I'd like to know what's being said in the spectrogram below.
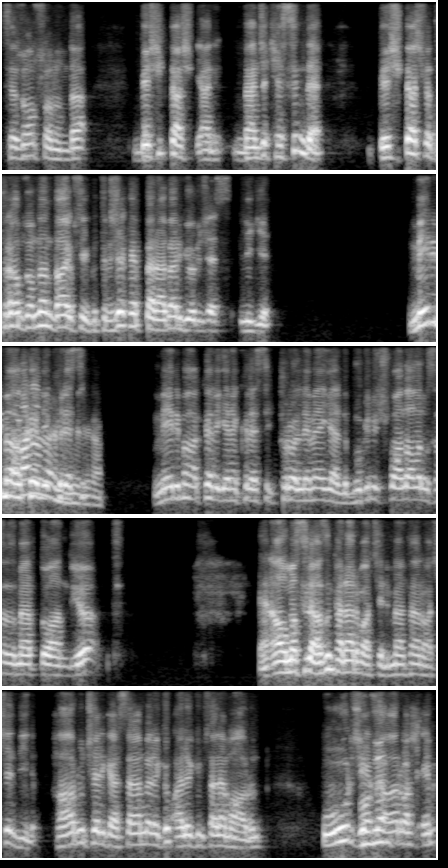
sezon sonunda Beşiktaş yani bence kesin de Beşiktaş ve Trabzon'dan daha yüksek bitirecek. Hep beraber göreceğiz ligi. Akali öyle klasik geliyor. Merimi Akali gene klasik trollemeye geldi. Bugün 3 puan alır mısınız Mert Doğan diyor. Yani alması lazım Fenerbahçe'nin. Ben Fenerbahçeli değilim. Harun Çeliker selamünaleyküm. Aleyküm selam Harun. Uğur Cemre Bugün- Ağırbaş em-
